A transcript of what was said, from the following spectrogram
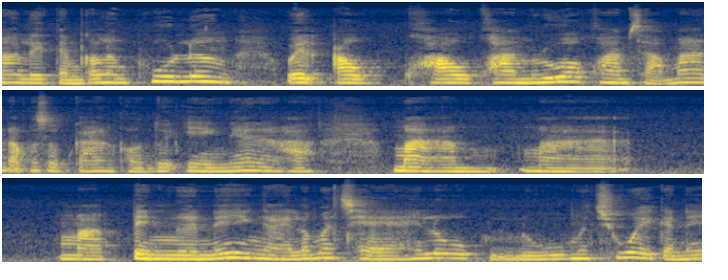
มากเลย แต่กำลังพูดเรื่องเวลเอาเอาความรู้ความสามารถเอาประสบการณ์ของตัวเองเนี่ยนะคะ มามามาเป็นเงินได้ยังไง แล้วมาแชร์ให้โลกรู้มาช่วยกันได้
